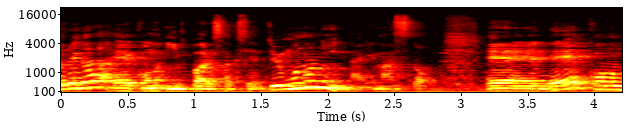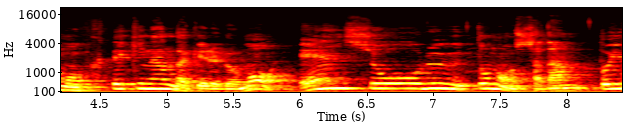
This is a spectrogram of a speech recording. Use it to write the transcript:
それが、えーこのインパール作戦というものになりますと、えーでこの目的なんだけれども炎症ルートの遮断とい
